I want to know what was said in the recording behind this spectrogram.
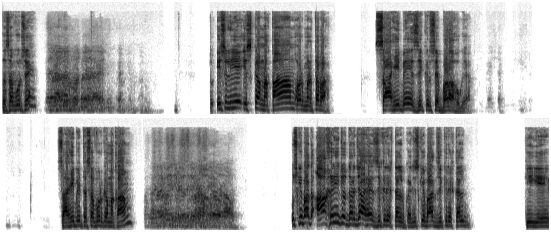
تصور سے؟ تو اس لیے اس کا مقام اور مرتبہ صاحب ذکر سے بڑا ہو گیا۔ صاحب تصور کا مقام؟ اس کے بعد آخری جو درجہ ہے ذکر قلب کا، جس کے بعد ذکر قلب کی یہ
